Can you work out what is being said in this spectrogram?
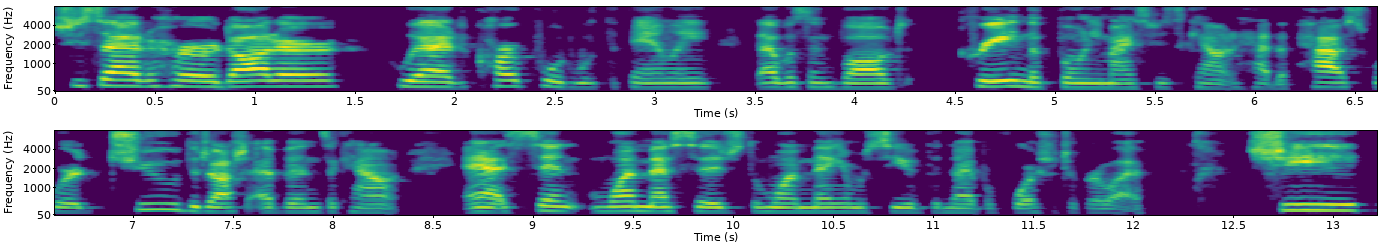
She said her daughter, who had carpooled with the family that was involved, creating the phony MySpace account had the password to the Josh Evans account and had sent one message, the one Megan received the night before she took her life. She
